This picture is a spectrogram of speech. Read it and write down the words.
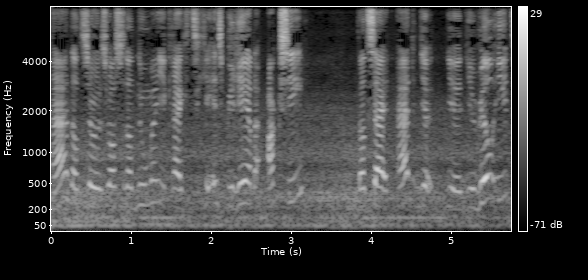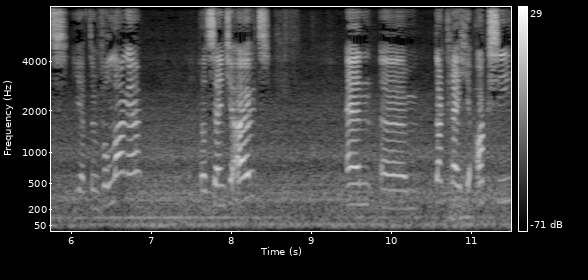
Hè, dat, zoals ze dat noemen. Je krijgt geïnspireerde actie. Dat zijn, hè, je, je, je wil iets, je hebt een verlangen, dat zend je uit. En um, dan krijg je actie,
